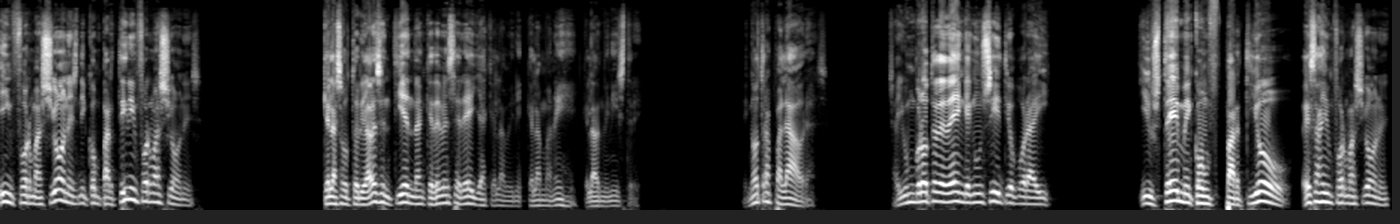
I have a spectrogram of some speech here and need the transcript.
informaciones ni compartir informaciones que las autoridades entiendan que deben ser ellas que la, que maneje, que la administre. En otras palabras, si hay un brote de dengue en un sitio por ahí y usted me compartió esas informaciones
